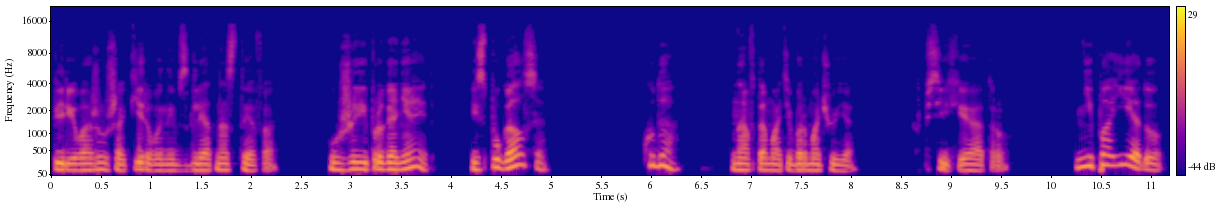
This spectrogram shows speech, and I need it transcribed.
Перевожу шокированный взгляд на Стефа. Уже и прогоняет? Испугался? Куда? На автомате бормочу я. К психиатру. Не поеду,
